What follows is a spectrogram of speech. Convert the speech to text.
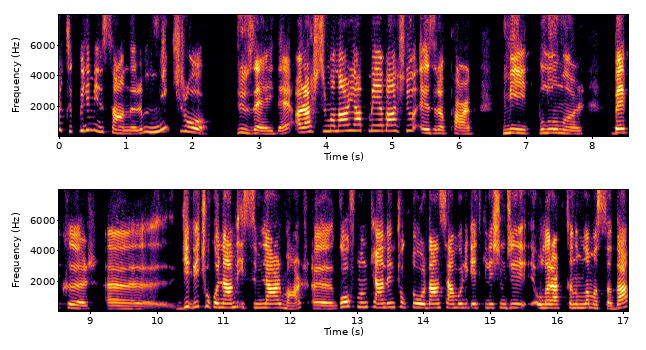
artık bilim insanları mikro düzeyde araştırmalar yapmaya başlıyor. Ezra Park, Mead, Bloomer, Becker e, gibi çok önemli isimler var. E, Goffman kendini çok doğrudan sembolik etkileşimci olarak tanımlamasa da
